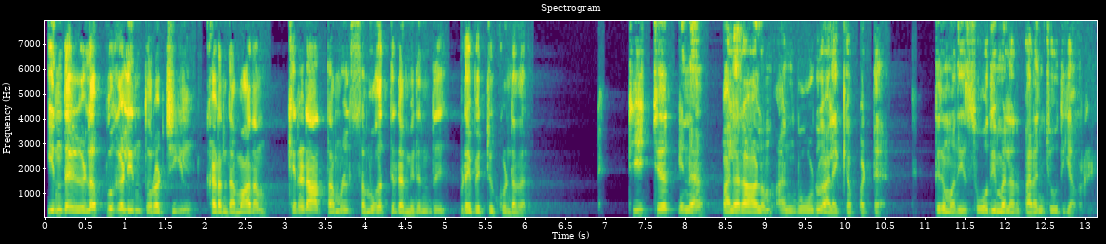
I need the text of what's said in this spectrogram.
இந்த இழப்புகளின் தொடர்ச்சியில் கடந்த மாதம் கனடா தமிழ் சமூகத்திடமிருந்து விடைபெற்று கொண்டவர். டீச்சர் என பலராலும் அன்போடு அழைக்கப்பட்ட திருமதி சோதிமலர் பரஞ்சோதி அவர்கள்.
